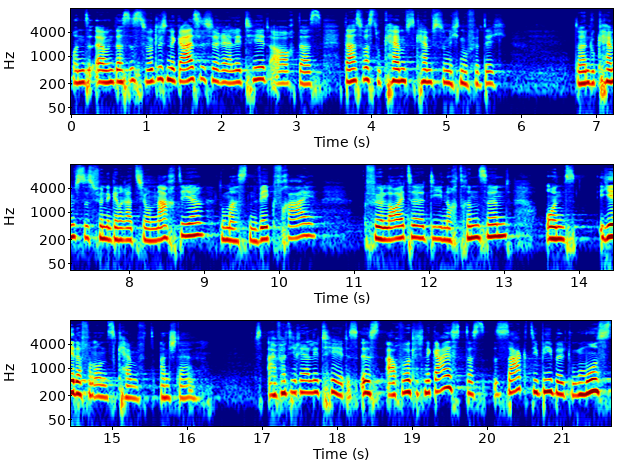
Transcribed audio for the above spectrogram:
Und ähm, das ist wirklich eine geistliche Realität auch, dass das, was du kämpfst, kämpfst du nicht nur für dich, sondern du kämpfst es für eine Generation nach dir, du machst einen Weg frei für Leute, die noch drin sind und jeder von uns kämpft an Stellen. Das ist einfach die Realität. Es ist auch wirklich eine Geist, das sagt die Bibel, du musst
